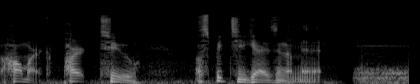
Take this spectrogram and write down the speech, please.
Hallmark, Part 2. I'll speak to you guys in a minute.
